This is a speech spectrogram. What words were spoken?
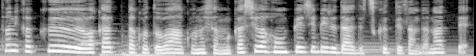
とにかく分かったことは、この人は昔はホームページビルダーで作ってたんだなって。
